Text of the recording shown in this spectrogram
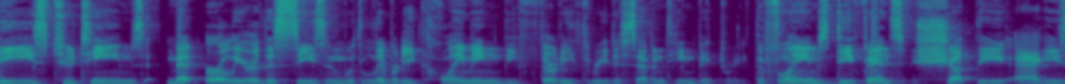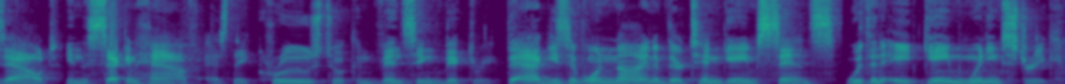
These two teams met earlier this season with Liberty claiming the 33 17 victory. The Flames defense shut the Aggies out in the second half as they cruised to a convincing victory. The Aggies have won 9 of their 10 games since with an 8-game winning streak.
